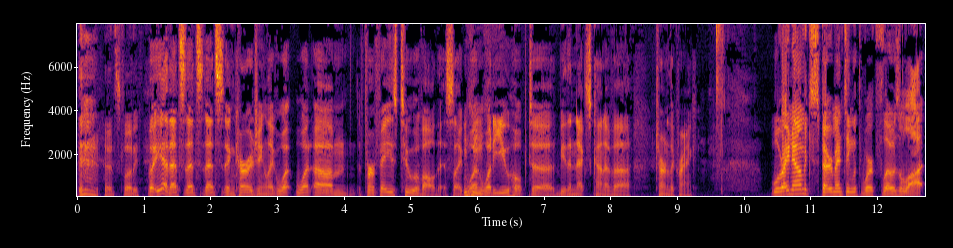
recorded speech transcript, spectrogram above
That's funny. But yeah, that's that's that's encouraging. Like, what what um for phase two of all this? Like, what what do you hope to be the next kind of uh turn of the crank? Well, right now I'm experimenting with workflows a lot.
